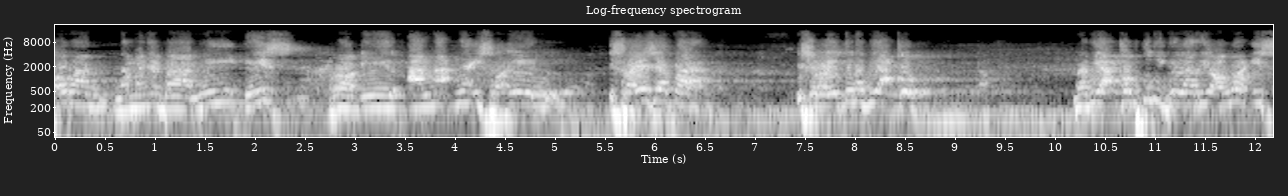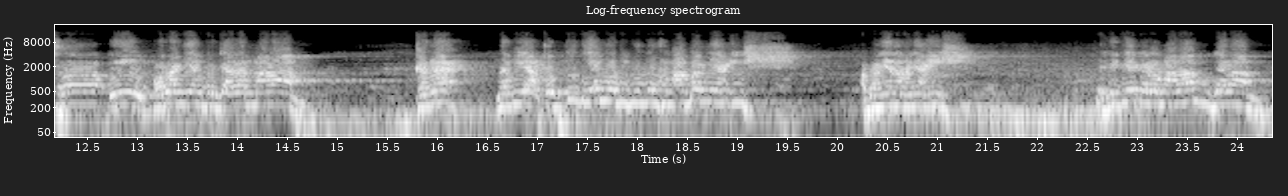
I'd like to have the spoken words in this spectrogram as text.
orang, namanya Bani Israel, anaknya Israel. Israel siapa? Israel itu Nabi Yakub. Nabi Yakub itu digelari Allah Israel, orang yang berjalan malam. Karena Nabi Yakub itu dia mau dibunuh sama abangnya Ish. Abangnya namanya Ish. Jadi dia kalau malam jalan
